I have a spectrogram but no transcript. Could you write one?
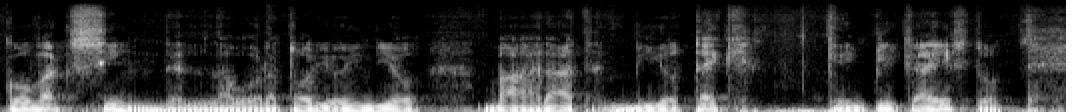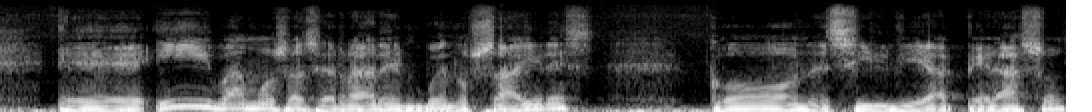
Covaxin del laboratorio indio Bharat Biotech. ¿Qué implica esto? Eh, y vamos a cerrar en Buenos Aires con Silvia Perazo.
